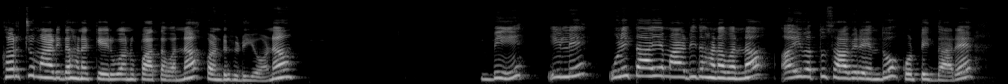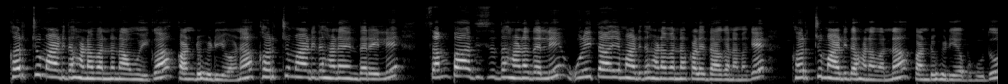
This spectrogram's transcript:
ಖರ್ಚು ಮಾಡಿದ ಹಣಕ್ಕೆ ಇರುವ ಅನುಪಾತವನ್ನು ಕಂಡುಹಿಡಿಯೋಣ. ಬಿ, ಇಲ್ಲಿ ಉಳಿತಾಯ ಮಾಡಿದ ಹಣವನ್ನು ಐವತ್ತು ಸಾವಿರ ಎಂದು ಕೊಟ್ಟಿದ್ದಾರೆ. ಖರ್ಚು ಮಾಡಿದ ಹಣವನ್ನು ನಾವು ಈಗ ಕಂಡುಹಿಡಿಯೋಣ. ಖರ್ಚು ಮಾಡಿದ ಹಣ ಎಂದರೆ ಇಲ್ಲಿ ಸಂಪಾದಿಸಿದ ಹಣದಲ್ಲಿ ಉಳಿತಾಯ ಮಾಡಿದ ಹಣವನ್ನು ಕಳೆದಾಗ ನಮಗೆ ಖರ್ಚು ಮಾಡಿದ ಹಣವನ್ನು ಕಂಡುಹಿಡಿಯಬಹುದು.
